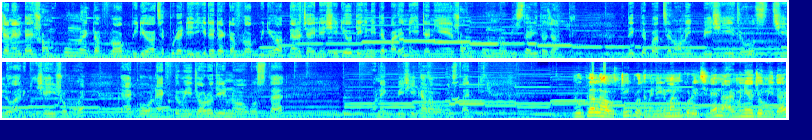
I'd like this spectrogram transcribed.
চ্যানেলটায় সম্পূর্ণ একটা ব্লগ ভিডিও আছে, পুরো ডেডিকেটেড একটা ব্লগ ভিডিও আপনারা চাইলে সেটিও দেখে নিতে পারেন, এটা নিয়ে সম্পূর্ণ বিস্তারিত জানতে। দেখতে পাচ্ছেন অনেক বেশি জোস ছিল আর কি সেই সময়। এখন একদমই জরজীর্ণ অবস্থা, অনেক বেশি খারাপ অবস্থা আর কি। রূপলাল হাউসটি প্রথমে নির্মাণ করেছিলেন আর্মেনীয় জমিদার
